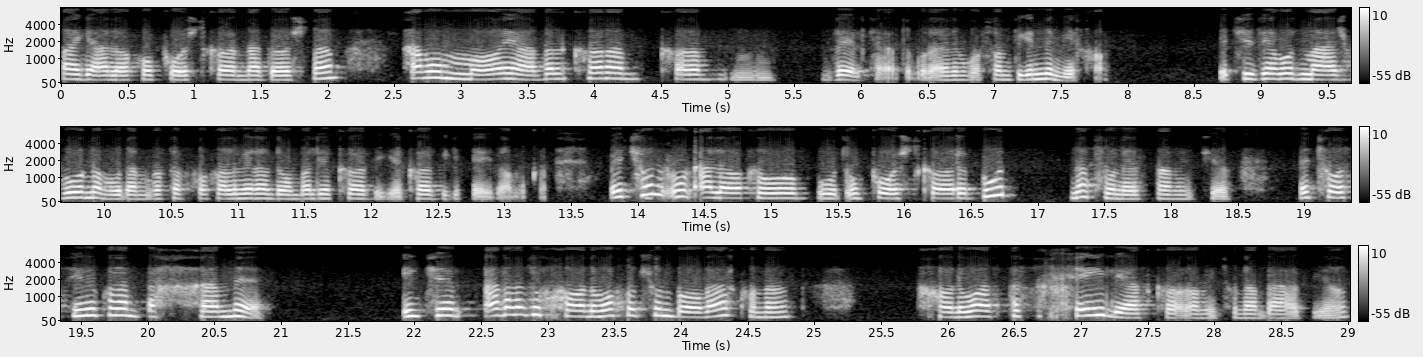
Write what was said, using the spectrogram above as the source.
من اگه علاقه و پشت کار نداشتم همون ماه اول کارم کارم ول کرده بودم. یعنی گفتم دیگه نمی‌خوام. چیزی هم بود مجبور نبودم. گفتم خب حالا میرم دنبال یه کار دیگه کار دیگه پیدا می‌کنم. ولی چون اون علاقه بود اون پشت کار بود نتونستم این چیز من توصیه می‌کنم به همه. اینکه اول از اون خانما خودشون باور کنن. خانما از پس خیلی از کارا می‌تونن بر بیان.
